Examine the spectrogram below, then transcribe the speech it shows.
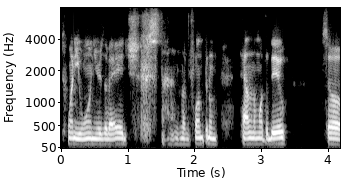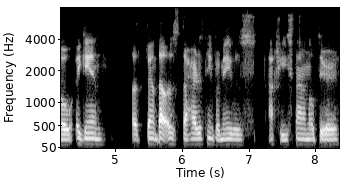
twenty one years of age, standing in front of them, telling them what to do. So again, I found that was the hardest thing for me was actually standing up there,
